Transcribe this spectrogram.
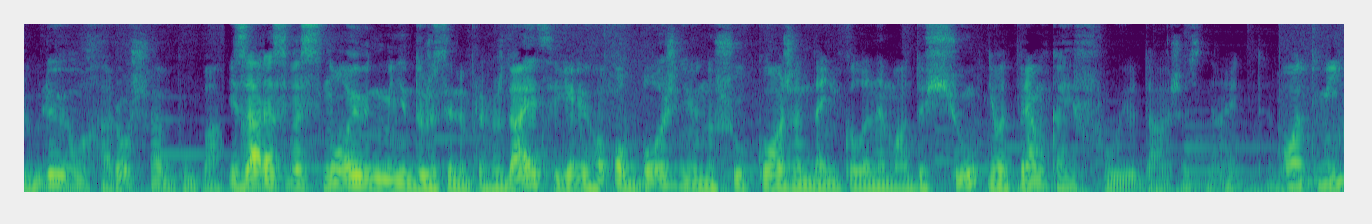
люблю його, хороша буба. І зараз весною він мені дуже сильно пригождається. Я його обожнюю, ношу кожен день, коли нема дощу. І от прям кайфую, даже знаєте. От мій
